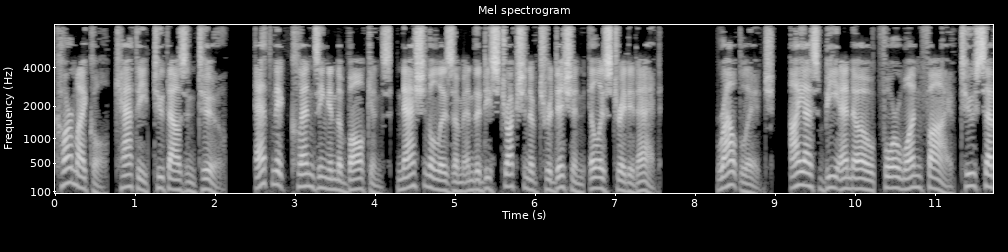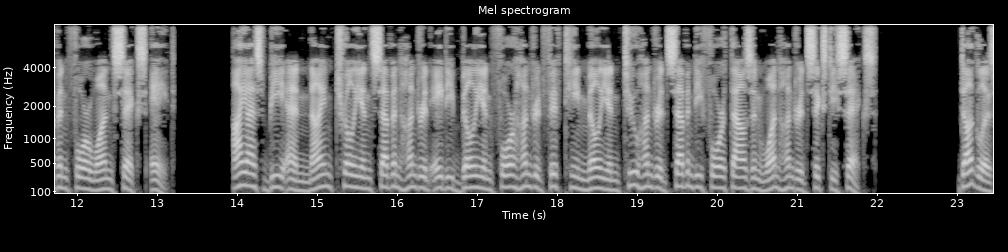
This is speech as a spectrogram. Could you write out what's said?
Carmichael, Cathie 2002. Ethnic Cleansing in the Balkans, Nationalism and the Destruction of Tradition Illustrated ed. Routledge. ISBN 0-415-27416-8. ISBN 9780415274166. Douglas,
